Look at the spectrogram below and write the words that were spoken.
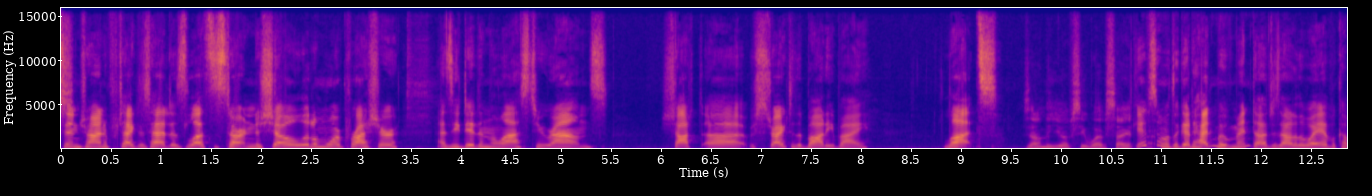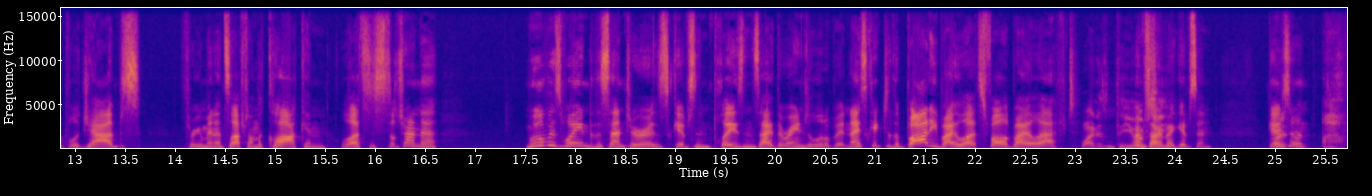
Gibson trying to protect his head as Lutz is starting to show a little more pressure as he did in the last two rounds. Shot, uh, strike to the body by Lutz. is that on the UFC website? Gibson with a good head movement dodges out of the way of a couple of jabs. Three minutes left on the clock, and Lutz is still trying to move his way into the center as Gibson plays inside the range a little bit. Nice kick to the body by Lutz, followed by a left. Why doesn't the UFC? I'm sorry, by Gibson. Gibson, oh,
